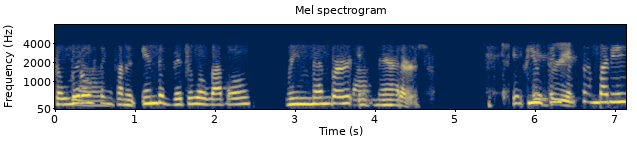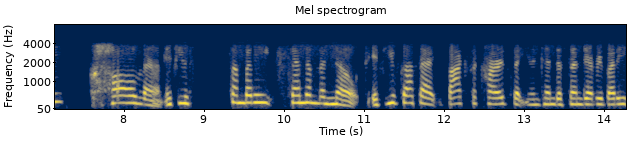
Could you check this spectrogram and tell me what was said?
the little yeah. things on an individual level, remember yeah. it matters. If you think of somebody, call them. If you somebody, send them the note. If you've got that box of cards that you intend to send to everybody,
